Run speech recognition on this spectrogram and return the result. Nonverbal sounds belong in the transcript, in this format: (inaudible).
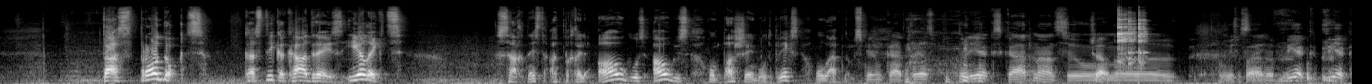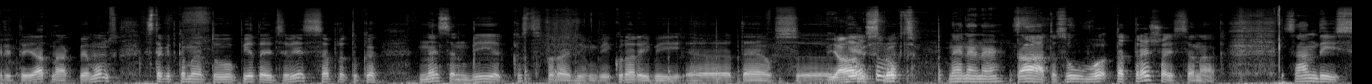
tas produkts, kas tika kādreiz ielikts, sāk nest atpakaļ augļus, augļus un pašiem būtu prieks un lepnums. Pirmkārt, liels prieks, ka atnāci un uh, vispār piek, piekriti atnākt pie mums. Es tagad, kamēr tu pieteici viesi, sapratu, ka nesen bija, kas tas par raidījumu bija, kur arī bija uh, tēvs uh, Jānis. Sprukts. Nē, nē, nē, tā, tas uvo, tad trešais sanāk. Sandijs.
